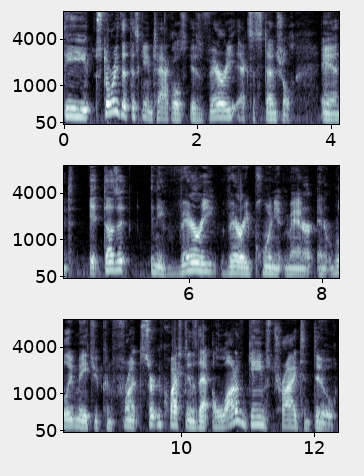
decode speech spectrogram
the story that this game tackles is very existential, and it does it in a very, very poignant manner, and it really makes you confront certain questions that a lot of games try to do.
